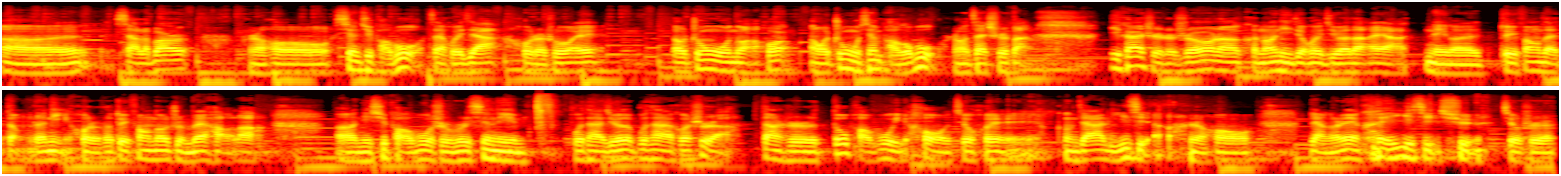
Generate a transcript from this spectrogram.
呃下了班儿然后先去跑步，再回家，或者说，哎。到中午暖和，那我中午先跑个步，然后再吃饭。一开始的时候呢，可能你就会觉得，哎呀，那个对方在等着你，或者说对方都准备好了，呃，你去跑步是不是心里不太觉得不太合适啊？但是都跑步以后就会更加理解了，然后两个人也可以一起去，就是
